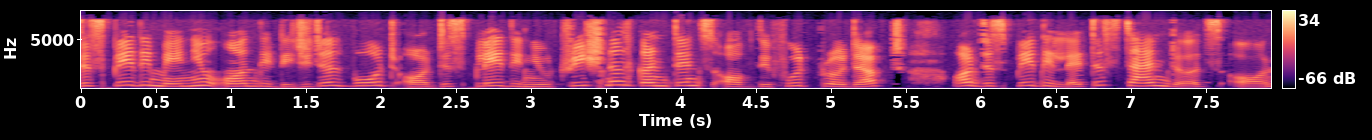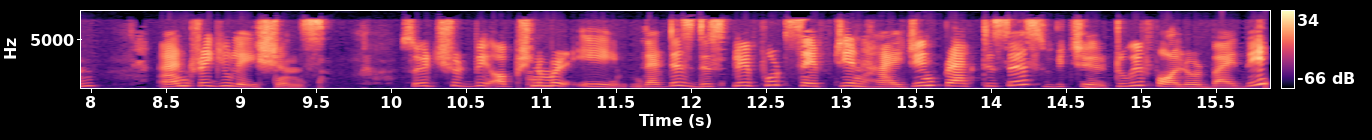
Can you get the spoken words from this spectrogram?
display the menu on the digital board or display the nutritional contents of the food product or display the latest standards on and regulations so it should be option number A that is display food safety and hygiene practices which are to be followed by the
